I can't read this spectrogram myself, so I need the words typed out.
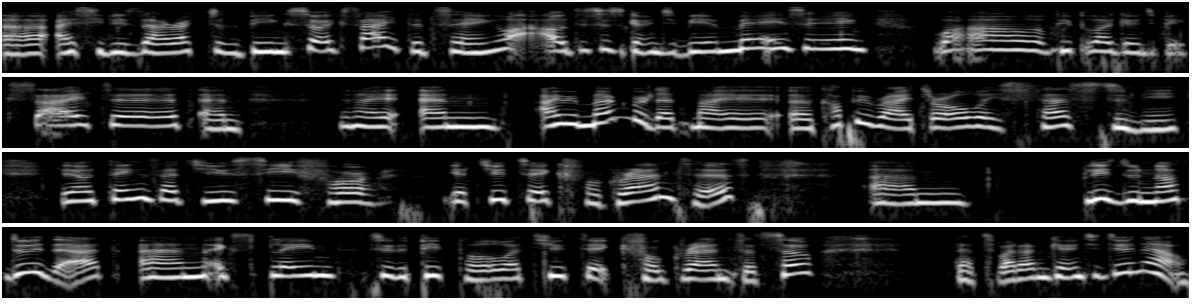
uh, I see these directors being so excited, saying, "Wow, this is going to be amazing! Wow, people are going to be excited!" And and I and I remember that my uh, copywriter always says to me, you know, things that you see for that you take for granted. Um, please do not do that and explain to the people what you take for granted. So that's what I'm going to do now.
